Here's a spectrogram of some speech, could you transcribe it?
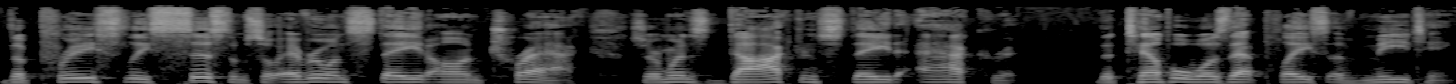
the priestly system. So everyone stayed on track. So everyone's doctrine stayed accurate. The temple was that place of meeting.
